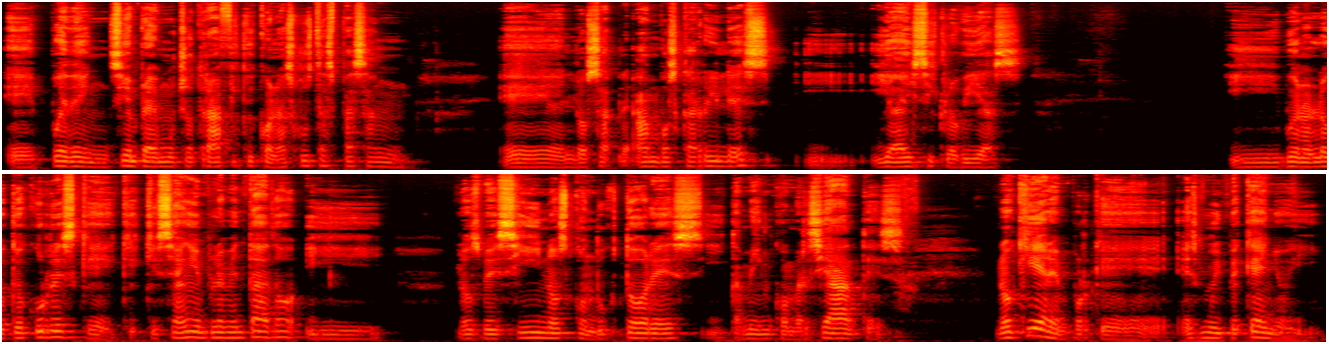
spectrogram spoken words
eh, pueden, siempre hay mucho tráfico y con las justas pasan eh, los, ambos carriles y, y, hay ciclovías. Y bueno, lo que ocurre es que, que se han implementado y los vecinos, conductores y también comerciantes no quieren porque es muy pequeño y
